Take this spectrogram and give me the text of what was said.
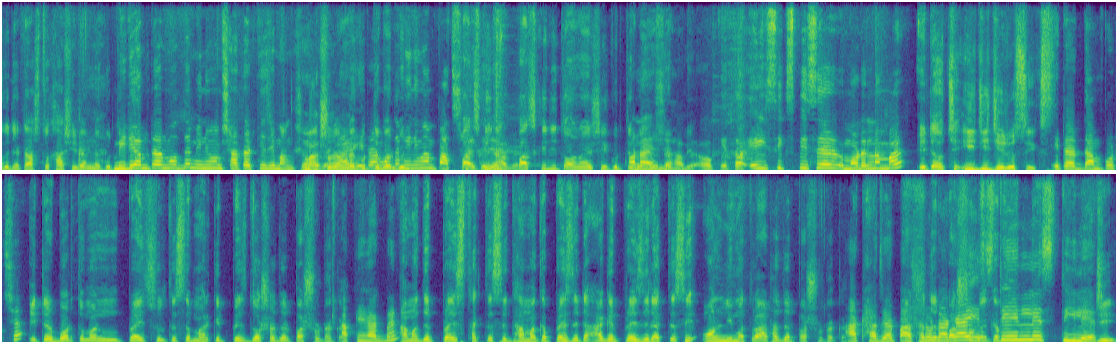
কেজি একটা আস্ত খাসি রান্না করতে মিডিয়ামটার মধ্যে মিনিমাম সাত আট কেজি মাংস মাংস রান্না করতে পারবেন। মিনিমাম পাঁচ ছয় পাঁচ কেজি কেজি হবে। পাঁচ কেজি তো অনায়াসেই করতে পারবেন আপনি। হবে ওকে তো এই পিসের মডেল নাম্বার এটা হচ্ছে ইজি জিরো সিক্স এটার দাম পড়ছে? এটার বর্তমান প্রাইস চলতেছে মার্কেট প্রাইস দশ হাজার পাঁচশো টাকা। আপনি রাখবেন? আমাদের প্রাইস থাকতেছে ধামাকা প্রাইস যেটা আগের প্রাইসে রাখতেছি অনলি মাত্র আট হাজার পাঁচশো টাকা। আট হাজার পাঁচশো 8,500 টাকায় টাকা- স্টেনলেস স্টিলের জি।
